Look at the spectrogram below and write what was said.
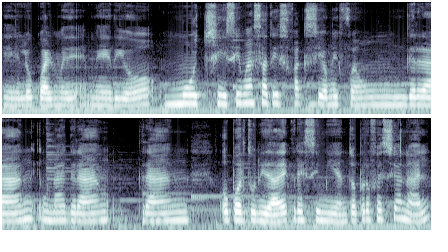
Eh, lo cual me, me, dio muchísima satisfacción y fue un gran, una gran, gran oportunidad de crecimiento profesional.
